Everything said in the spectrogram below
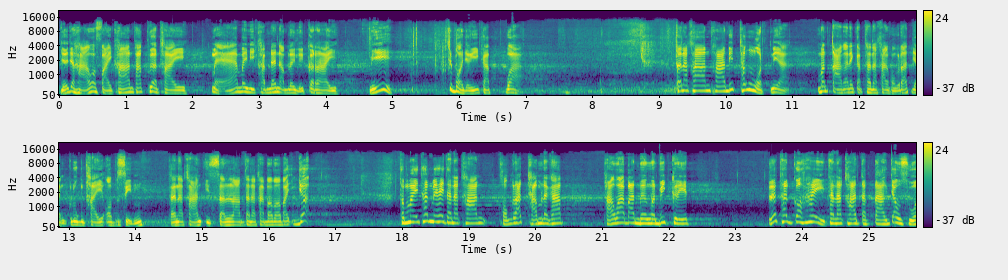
เดี๋ยวจะหาว่าฝ่ายค้านพักเพื่อไทยแหมไม่มีคำแนะนำเลยหรือไกรมีจะบอกอย่างนี้ครับว่า ธนาคารพาณิชย์ทั้งหมดเนี่ยมันต่างอะไรกับธนาคารของรัฐอย่างกรุงไทยออมสิน ธนาคารอิสลาม ธนาคารบาบาบาอีกเยอะทำไมท่านไม่ให้ธนาคารของรัฐทำนะครับ ภาวะบ้านเมืองมันวิกฤต และท่านก็ให้ธนาคารต่างๆ เจ้าสัว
